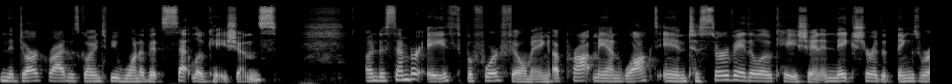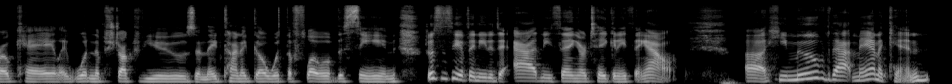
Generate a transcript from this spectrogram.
and the dark ride was going to be one of its set locations. On December 8th, before filming, a prop man walked in to survey the location and make sure that things were okay, like wouldn't obstruct views, and they'd kind of go with the flow of the scene just to see if they needed to add anything or take anything out. Uh, he moved that mannequin,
